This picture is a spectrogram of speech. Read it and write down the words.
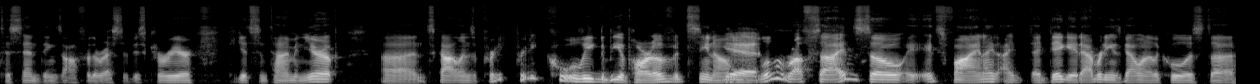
to send things off for the rest of his career to get some time in Europe. Uh, and Scotland's a pretty pretty cool league to be a part of. It's you know yeah. a little rough side, so it, it's fine. I, I, I dig it. Aberdeen's got one of the coolest uh,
